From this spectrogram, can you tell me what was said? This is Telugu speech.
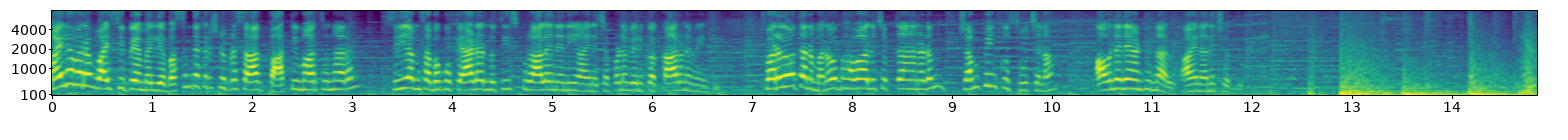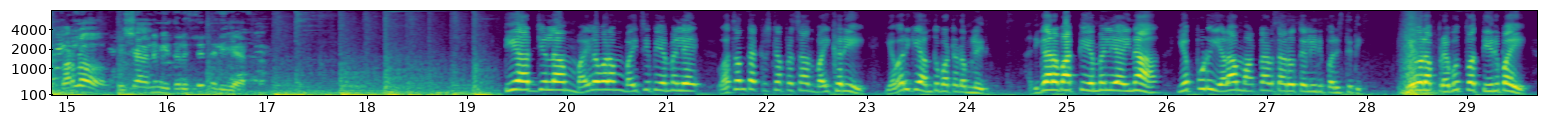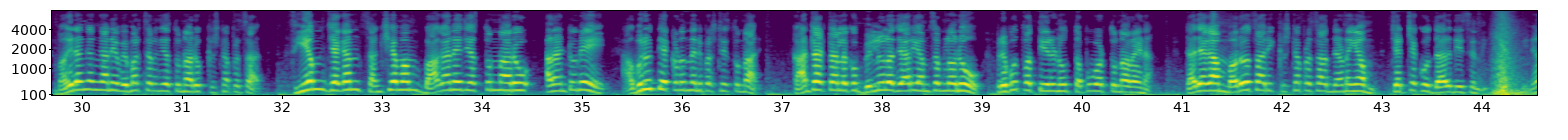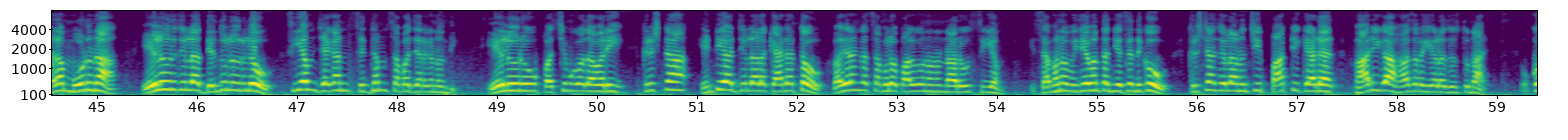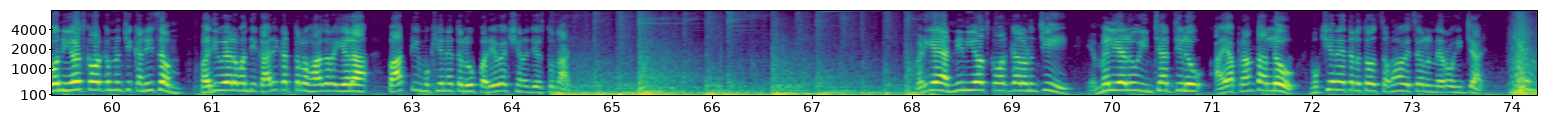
Mylavaram YCP MLA Vasantha Krishna Prasad party మారుతున్నారా? సీఎం సభకు క్యాడర్ను తీసుకురాలేనని ఆయన చెప్పడం వెనుక కారణం ఏంటి త్వరలో తన మనోభావాలు చెప్తాననడం జంపింగ్కు సూచన? అవుననే అంటున్నారు ఆయన అనుచరులు. త్వరలో విషయాలన్నీ మీకు తెలిస్తే తెలియజేస్తాను. టీఆర్ జిల్లా మైలవరం వైసీపీ ఎమ్మెల్యే వసంత కృష్ణప్రసాద్ వైఖరి ఎవరికీ అంతుపట్టడం లేదు. అధికార పార్టీ ఎమ్మెల్యే అయినా ఎప్పుడు ఎలా మాట్లాడతారో తెలియని పరిస్థితి. కేవలం ప్రభుత్వ తీరుపై బహిరంగంగానే విమర్శలు చేస్తున్నారు కృష్ణప్రసాద్. సీఎం జగన్ సంక్షేమం బాగానే చేస్తున్నారు అని అంటూనే అభివృద్ధి ఎక్కడుందని ప్రశ్నిస్తున్నారు. కాంట్రాక్టర్లకు బిల్లుల జారీ అంశంలోనూ ప్రభుత్వ తీరును తప్పుపడుతున్నారాయన తాజాగా మరోసారి కృష్ణప్రసాద్ నిర్ణయం చర్చకు దారితీసింది. ఈ నెల మూడున ఏలూరు జిల్లా దెందులూరులో సీఎం జగన్ సిద్ధం సభ జరగనుంది. ఏలూరు పశ్చిమ గోదావరి కృష్ణా ఎన్టీఆర్ జిల్లాల క్యాడర్తో బహిరంగ సభలో పాల్గొననున్నారు సీఎం. ఈ సభను విజయవంతం చేసేందుకు కృష్ణా జిల్లా నుంచి పార్టీ క్యాడర్ భారీగా హాజరయ్యేలా చూస్తున్నారు. ఒక్కో నియోజకవర్గం నుంచి కనీసం పదివేల మంది కార్యకర్తలు హాజరయ్యేలా పార్టీ ముఖ్య నేతలు పర్యవేక్షణ చేస్తున్నారు. అడిగే అన్ని నియోజకవర్గాల నుంచి ఎమ్మెల్యేలు ఇన్ఛార్జీలు ఆయా ప్రాంతాల్లో ముఖ్య నేతలతో సమావేశాలు నిర్వహించారు.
